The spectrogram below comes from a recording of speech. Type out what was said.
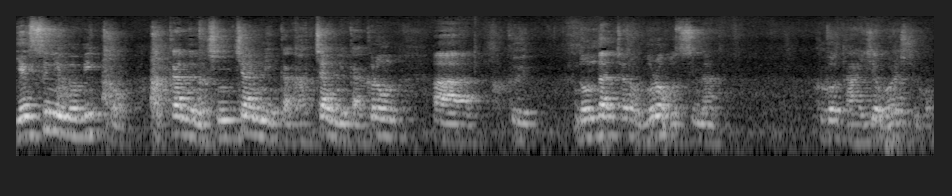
예수님을 믿고 아까는 진짜입니까 가짜입니까 그런 아, 그 논단처럼 물어봤으면 그거 다 잊어버리시고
